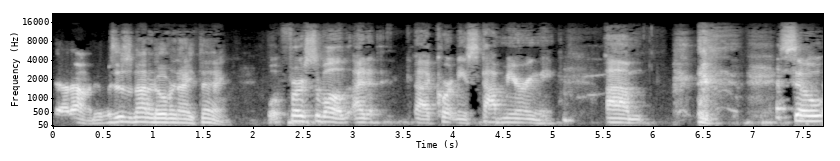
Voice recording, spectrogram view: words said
that out. It was this is not an overnight thing. Well, first of all, I, uh, Courtney, stop mirroring me. Um, so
